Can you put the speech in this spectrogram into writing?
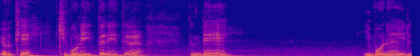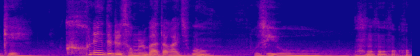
이렇게 기본에 있던 애들. 근데 이번에 이렇게 큰 애들을 선물 받아가지고 보세요.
